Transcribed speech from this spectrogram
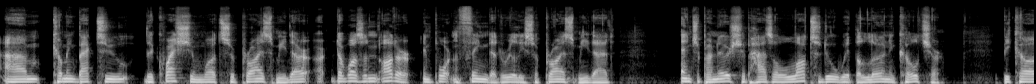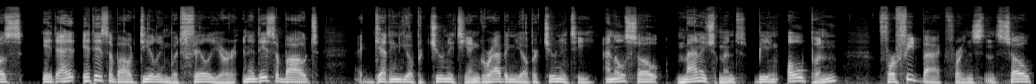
Um, coming back to the question, what surprised me there there was another important thing that really surprised me that intrapreneurship has a lot to do with the learning culture because it it is about dealing with failure and it is about getting the opportunity and grabbing the opportunity and also management being open for feedback for instance. So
